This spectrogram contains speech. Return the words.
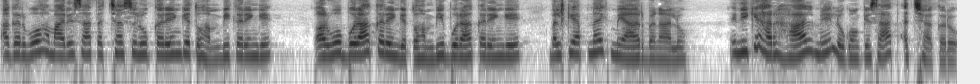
اگر وہ ہمارے ساتھ اچھا سلوک کریں گے تو ہم بھی کریں گے، اور وہ برا کریں گے تو ہم بھی برا کریں گے، بلکہ اپنا ایک معیار بنا لو۔ یعنی کہ ہر حال میں لوگوں کے ساتھ اچھا کرو۔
